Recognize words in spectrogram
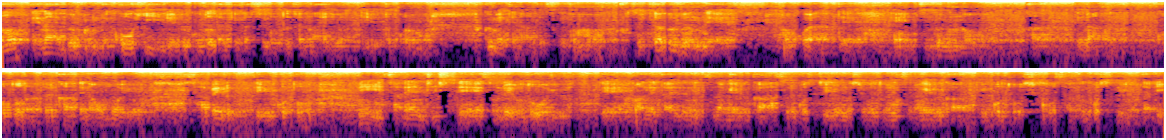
乗ってない部分でコーヒー入れることだけが仕事じゃないよっていうところも含めてなんですけどもそういった部分でまあ、こうやって、えー、自分の勝手なことだったり勝手な思いを喋るっていうことにチャレンジしてそれをどういうってマネタイズにつなげるかそれこそ自分の仕事につなげるかっていうことを試行錯誤していったり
